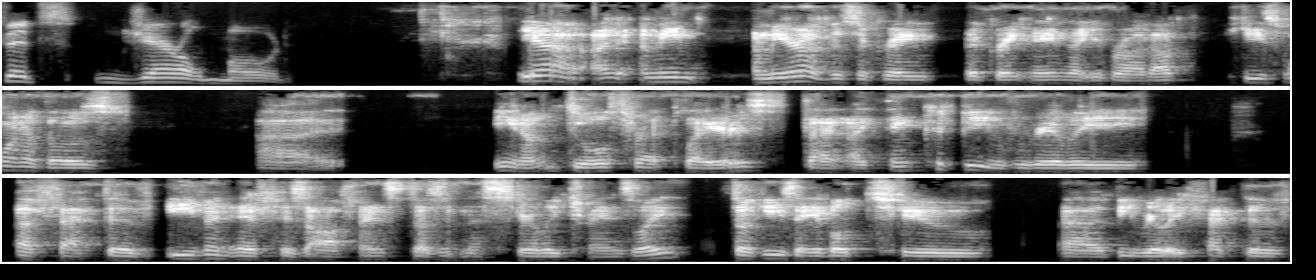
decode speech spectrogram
Fitzgerald mode? Yeah, I, I mean, Amirov is a great a great name that you brought up. He's one of those, uh, you know, dual threat players that I think could be really effective, even if his offense doesn't necessarily translate. So he's able to uh, be really effective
